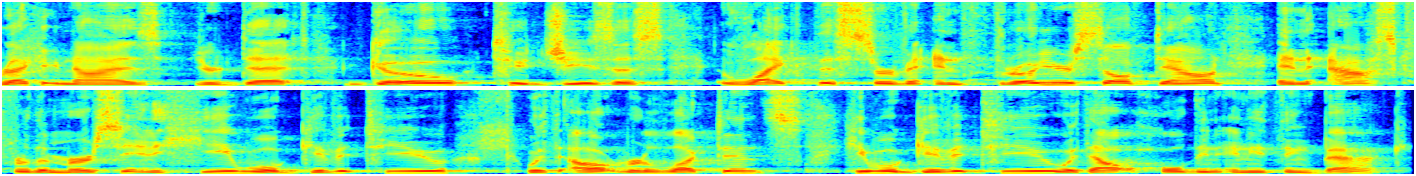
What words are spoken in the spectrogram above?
recognize your debt. Go to Jesus like this servant and throw yourself down and ask for the mercy, and he will give it to you without reluctance. He will give it to you without holding anything back.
